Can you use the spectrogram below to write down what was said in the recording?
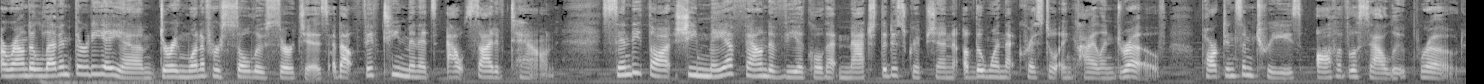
Around 11:30 a.m., during one of her solo searches, about 15 minutes outside of town, Cindy thought she may have found a vehicle that matched the description of the one that Crystal and Kylan drove, parked in some trees off of La Sal Loop Road.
